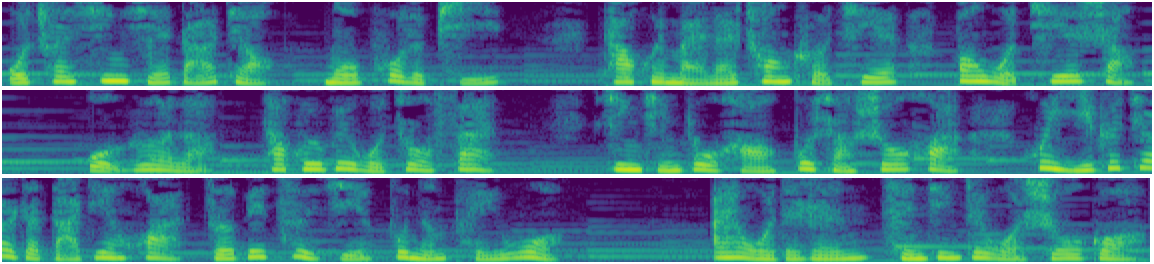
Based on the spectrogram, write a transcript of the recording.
我穿新鞋打脚磨破了皮，他会买来创可贴帮我贴上；我饿了，他会为我做饭；心情不好不想说话，会一个劲儿的打电话责备自己不能陪我。爱我的人曾经对我说过，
